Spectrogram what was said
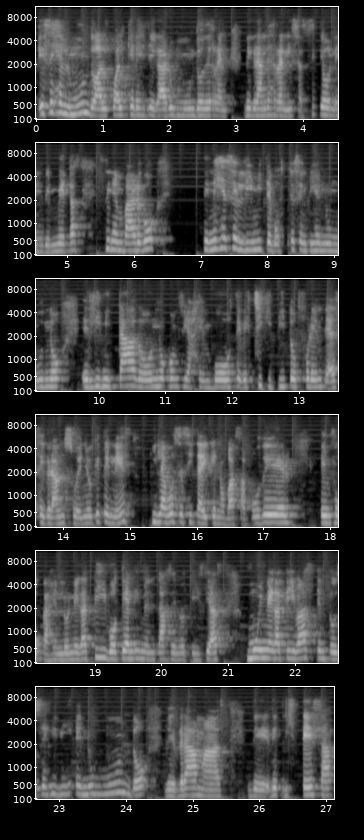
es el mundo al cual quieres llegar, un mundo de, de grandes realizaciones, de metas. Sin embargo, tenés ese límite, vos te sentís en un mundo eh, limitado, no confías en vos, te ves chiquitito frente a ese gran sueño que tenés y la vocecita ahí que no vas a poder, te enfocas en lo negativo, te alimentas de noticias muy negativas, entonces vivís en un mundo de dramas, de, tristeza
